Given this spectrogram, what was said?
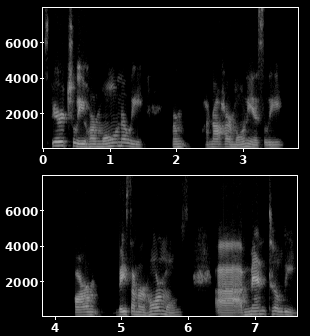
spiritually, hormonally, or not harmoniously, harm based on her hormones, uh, mentally,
